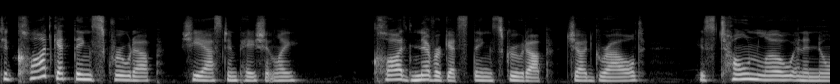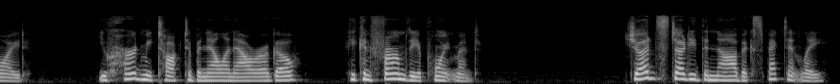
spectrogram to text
Did Claude get things screwed up? she asked impatiently. Claude never gets things screwed up, Judd growled, his tone low and annoyed. You heard me talk to Bennell an hour ago. He confirmed the appointment. Judd studied the knob expectantly,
